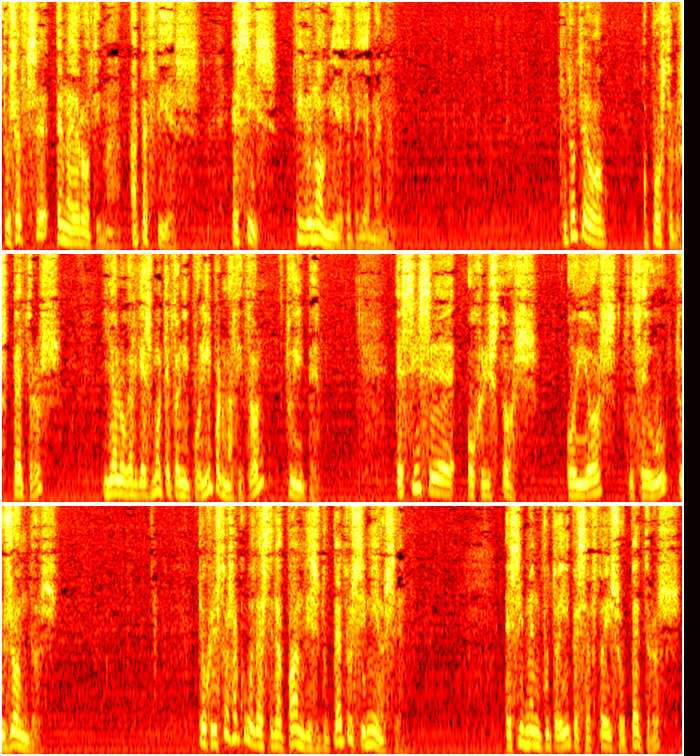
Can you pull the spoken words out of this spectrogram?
τους έθεσε ένα ερώτημα, απευθείας. Εσείς, τι γνώμη έχετε για μένα; Και τότε ο Απόστολος Πέτρος, για λογαριασμό και των υπολείπων μαθητών, του είπε «Εσύ είσαι ο Χριστός, ο Υιός του Θεού, του Ζώντος». Και ο Χριστός ακούγοντας την απάντηση του Πέτρου σημείωσε «Εσύ μεν που το είπες αυτό είσαι ο Πέτρος,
